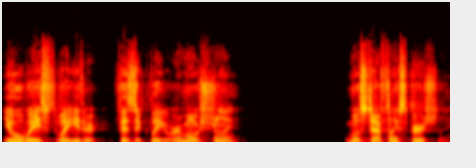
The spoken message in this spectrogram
You will waste away either physically or emotionally, most definitely spiritually.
